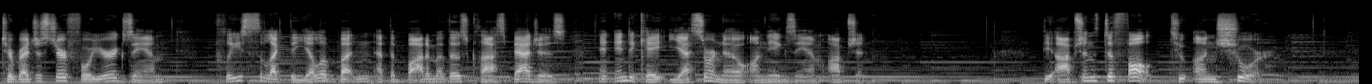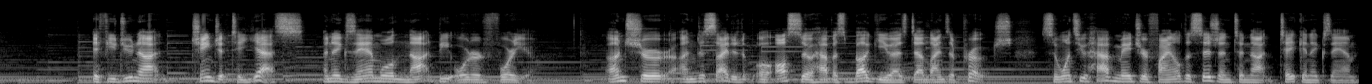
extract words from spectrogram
To register for your exam, please select the yellow button at the bottom of those class badges and indicate yes or no on the exam option. The options default to unsure. If you do not change it to yes, an exam will not be ordered for you. Unsure or undecided will also have us bug you as deadlines approach, so once you have made your final decision to not take an exam,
